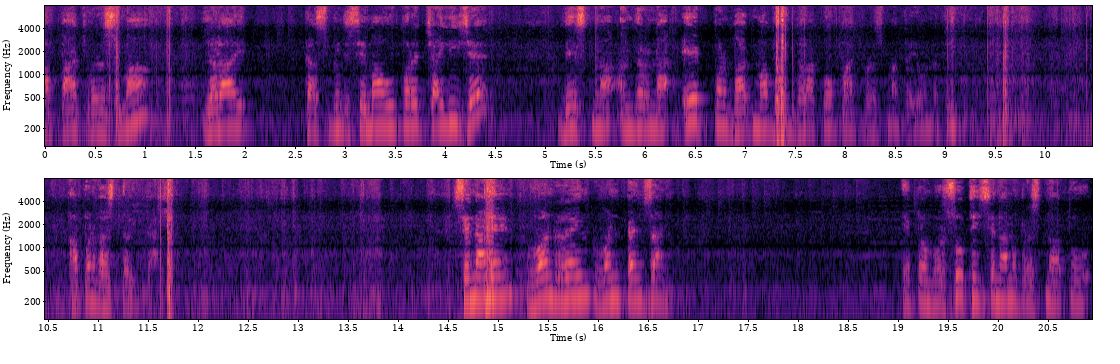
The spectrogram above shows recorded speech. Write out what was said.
આ પાંચ વર્ષમાં લડાઈ કાશ્મીર સીમા ઉપર જ ચાલી છે. દેશના અંદરના એક પણ ભાગમાં બોમ્બ ધડાકો પાંચ વર્ષમાં થયો નથી. આ પણ વાસ્તવિકતા છે. સેનાને વન રેન્ક, વન પેન્શન એ પણ વર્ષોથી સેનાનો પ્રશ્ન હતો,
